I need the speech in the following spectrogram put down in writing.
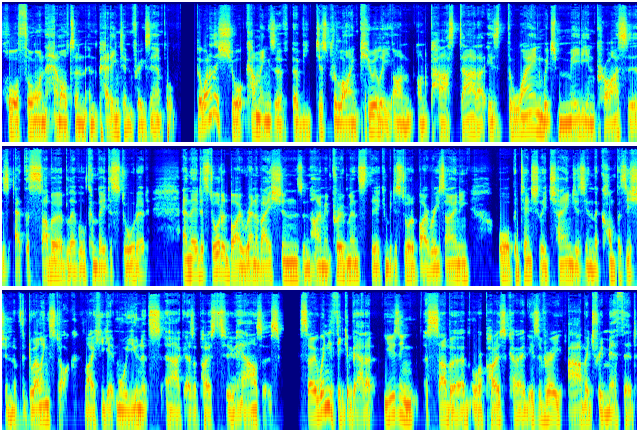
Hawthorne, Hamilton, and Paddington, for example. But one of the shortcomings of, of just relying purely on, on past data is the way in which median prices at the suburb level can be distorted. And they're distorted by renovations and home improvements, they can be distorted by rezoning or potentially changes in the composition of the dwelling stock, like you get more units uh, as opposed to houses. So, when you think about it, using a suburb or a postcode is a very arbitrary method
